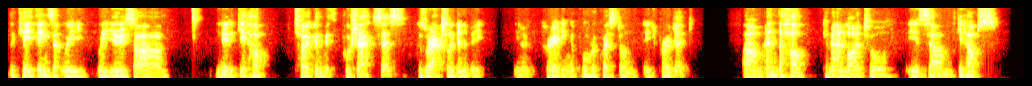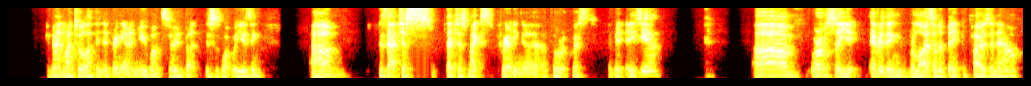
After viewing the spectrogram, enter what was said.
the key things that we, we use are you need a GitHub token with push access because we're actually going to be you know, creating a pull request on each project. And the hub command line tool is um, GitHub's command line tool. I think they bring out a new one soon, but this is what we're using. Because um, that just that just makes creating a, a pull request a bit easier. Um, we're obviously everything relies on it being Composer now.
